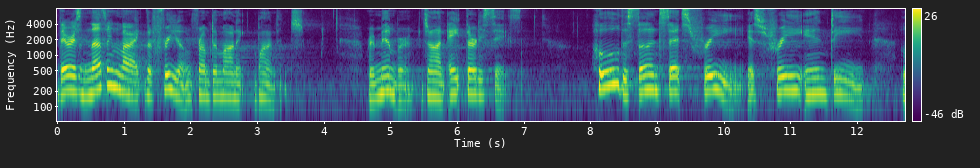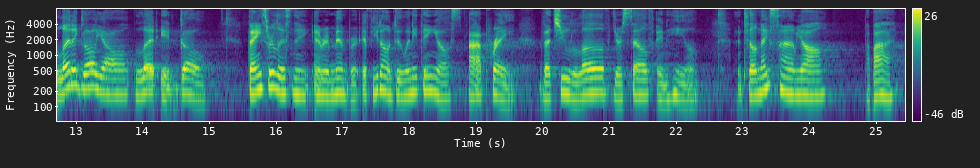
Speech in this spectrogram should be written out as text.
There is nothing like the freedom from demonic bondage. Remember John 8:36. Who the Son sets free is free indeed. Let it go, y'all. Let it go. Thanks for listening. And remember, if you don't do anything else, I pray that you love yourself and heal. Until next time, y'all. Bye bye.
